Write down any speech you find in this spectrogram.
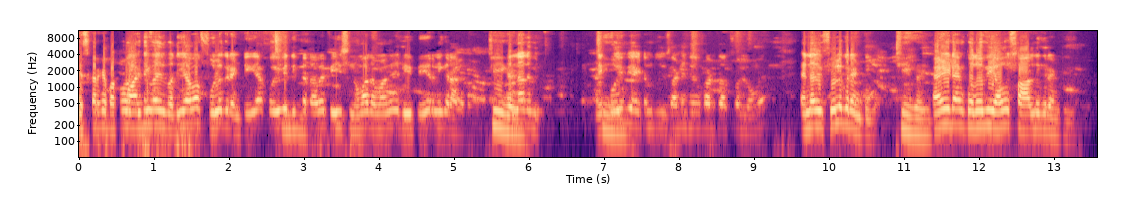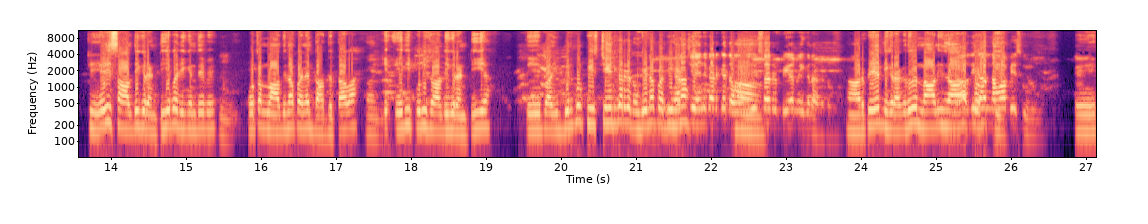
ਇਸ ਕਰਕੇ ਵੱਧ- ਕੁਆਲਿਟੀ ਵਾਈਜ਼ ਵਧੀਆ ਵਾ ਫੁੱਲ ਗਾਰੰਟੀ ਆ। ਕੋਈ ਵੀ ਦਿੱਕਤ ਆਵੇ ਪੀਸ ਨਵਾਂ ਦਵਾਂਗੇ ਰਿਪੇਅਰ ਨਹੀਂ ਕਰਾ ਕੇ ਠੀਕ ਹੈ ਇਹਨਾਂ ਦੇ ਵਿੱਚ। ਇਹ ਕੋਈ ਵੀ ਆਈਟਮ ਤੁਸੀਂ 650 750 ਲਓਗੇ ਇਹਨਾਂ ਦੀ ਫੁੱਲ ਗਾਰੰਟੀ ਹੈ ਠੀਕ ਹੈ ਜੀ। ਐਨੀ ਟਾਈਮ ਕਦੋਂ ਵੀ ਆਓ ਸਾਲ ਦੀ ਗਾਰੰਟੀ ਹੈ ਠੀਕ ਇਹਦੀ ਸਾਲ ਦੀ ਗਾਰੰਟੀ ਹੈ ਭਾਜੀ ਕਹਿੰਦੇ ਵੇ ਉਹ ਤਾਂ ਨਾਲ ਦੀ ਨਾਲ ਭਾਈ ਨੇ ਦੱਸ ਦਿੱਤਾ ਵਾ ਕਿ ਇਹਦੀ ਪੂਰੀ ਸਾਲ ਦੀ ਗਾਰੰਟੀ ਆ। ਤੇ ਭਾਜੀ ਬਿਲਕੁਲ ਪੀਸ ਚੇਂਜ ਕਰਕੇ ਦੂੰਗੇ ਨਾ ਭਾਜੀ ਹਨਾ? ਚੇਂਜ ਕਰਕੇ ਦਵਾਂਗੇ ਸਰ ਰਿਪੇਅਰ ਨਹੀਂ ਕਰਾ ਕੇ ਦਵਾਂਗੇ ਹਾਂ ਰਿਪੇਅਰ ਨਹੀਂ ਕਰਾ ਕੇ ਦੋ ਨਾਲ ਹੀ ਨਾਲ ਨਵਾਂ ਪੀਸ ਮਿਲੂਗਾ। ਤੇ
